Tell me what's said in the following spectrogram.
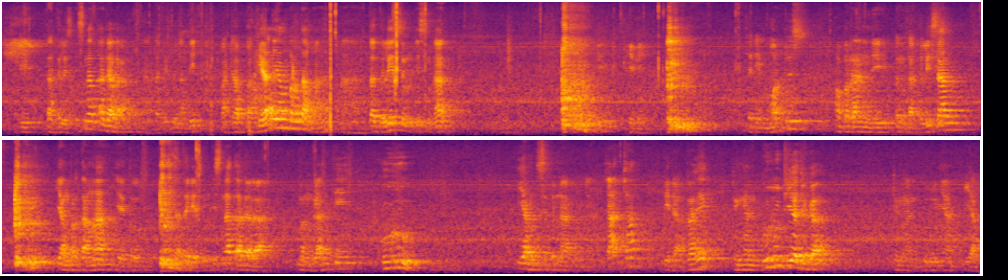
Jadi tadlis isnad adalah nah, tadi itu nanti pada bagian yang pertama nah, tadlisul isnad ini. Modus operandi pentadlisan yang pertama yaitu tadlisul isnad adalah mengganti guru yang sebenarnya. Cacat, tidak baik. Dengan guru dia juga dengan gurunya yang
